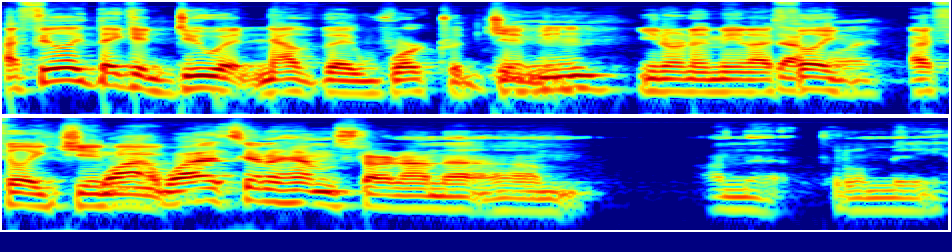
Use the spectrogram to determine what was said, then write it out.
I feel like they could do it now that they've worked with Jimmy. You know what I mean? I feel like I feel like Jimmy. Why Wyatt's gonna have him start on the um on the little mini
